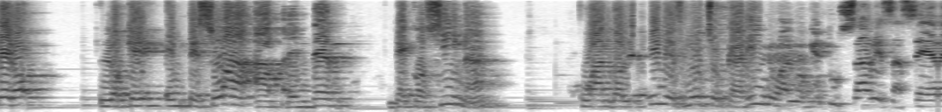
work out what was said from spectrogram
pero lo que empezó a aprender de cocina, cuando le tienes mucho cariño a lo que tú sabes hacer,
